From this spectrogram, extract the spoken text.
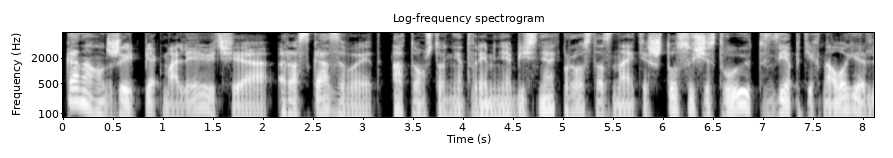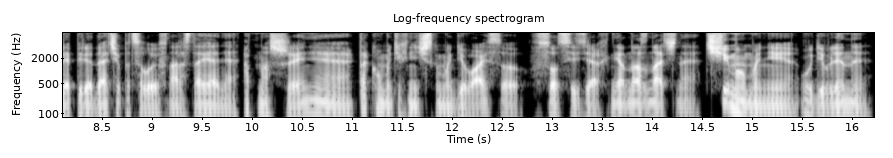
Канал JPEG Малевича рассказывает о том, что нет времени объяснять, просто знайте, что существует веб-технология для передачи поцелуев на расстояние. Отношение к такому техническому девайсу в соцсетях неоднозначное, чему мы не удивлены.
